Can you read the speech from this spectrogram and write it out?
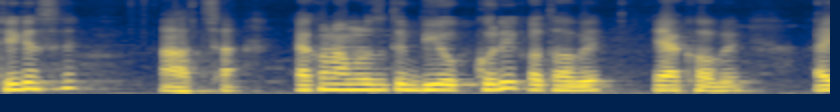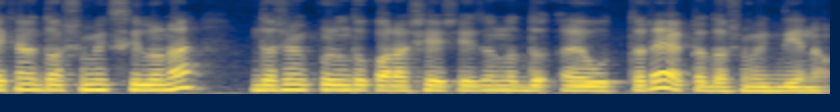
ঠিক আছে? আচ্ছা এখন আমরা যদি বিয়োগ করি, কত হবে? এক হবে। এখানে দশমিক ছিল না, দশমিক পর্যন্ত করা শেষ, এই জন্য উত্তরে একটা দশমিক দিয়ে নাও।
